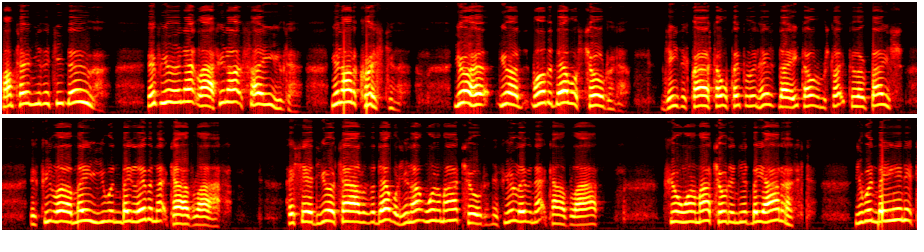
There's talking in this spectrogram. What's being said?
I'm telling you that you do. If you're in that life, you're not saved. You're not a Christian. You're, a, you're a, one of the devil's children. Jesus Christ told people in his day, he told them straight to their face, if you love me, you wouldn't be living that kind of life. He said, you're a child of the devil. You're not one of my children. If you're living that kind of life, if you're one of my children, you'd be out of it. You wouldn't be in it.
